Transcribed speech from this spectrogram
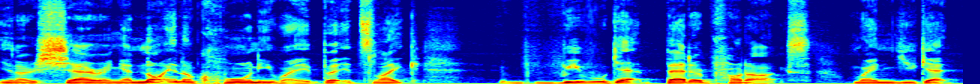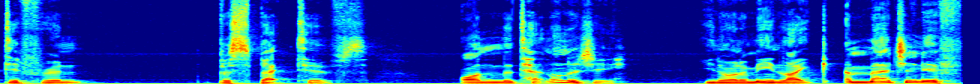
you know, sharing and not in a corny way, but it's like, we will get better products when you get different perspectives on the technology. You know what I mean? Like imagine if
